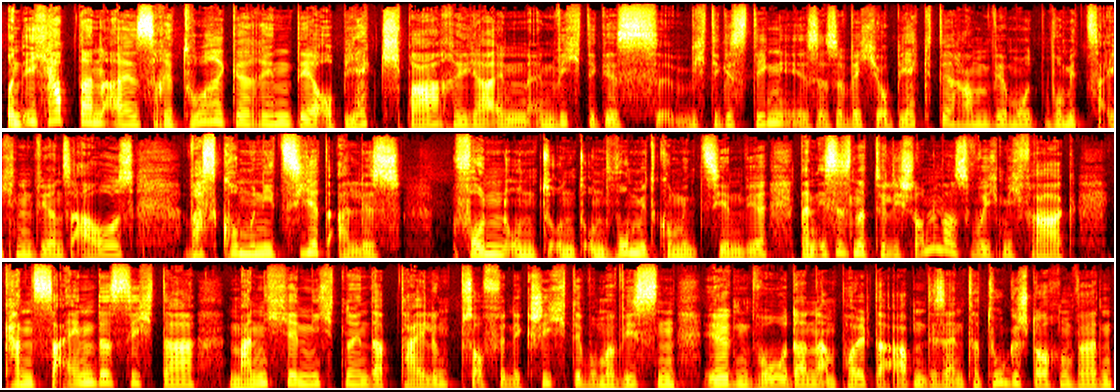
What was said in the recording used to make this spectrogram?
Und ich habe dann als Rhetorikerin, der Objektsprache ja ein, ein wichtiges, wichtiges Ding ist. Also welche Objekte haben wir, womit zeichnen wir uns aus, was kommuniziert alles von und, und, und womit kommunizieren wir, dann ist es natürlich schon was, wo ich mich frage, kann es sein, dass sich da manche nicht nur in der Abteilung psoffene Geschichte, wo wir wissen, irgendwo dann am Polterabend ist ein Tattoo gestochen worden,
